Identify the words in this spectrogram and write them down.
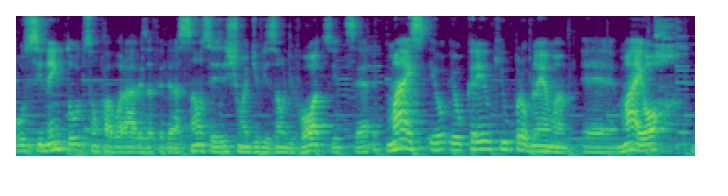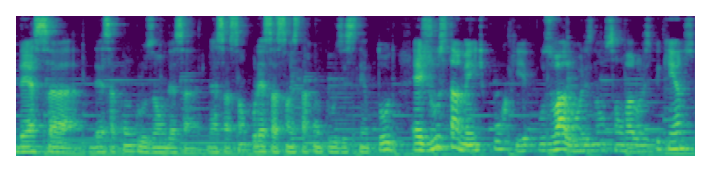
ou se nem todos são favoráveis à federação, se existe uma divisão de votos e etc. Mas eu, eu creio que o problema é, maior dessa, dessa conclusão dessa, dessa ação, por essa ação estar conclusa esse tempo todo, é justamente porque os valores não são valores pequenos,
